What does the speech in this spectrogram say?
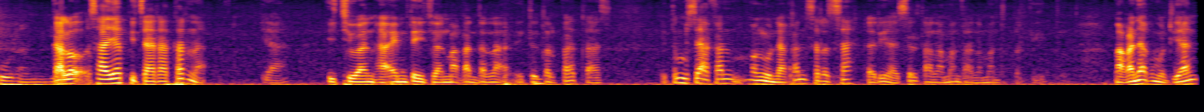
kurang kalau saya bicara ternak ya hijauan HMT hijauan makan ternak itu terbatas itu mesti akan menggunakan seresah dari hasil tanaman-tanaman seperti itu makanya kemudian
